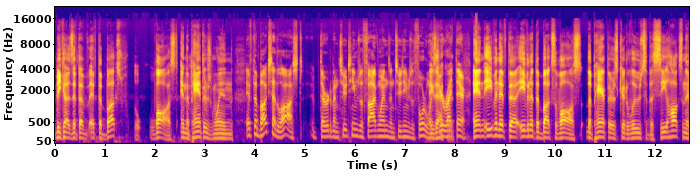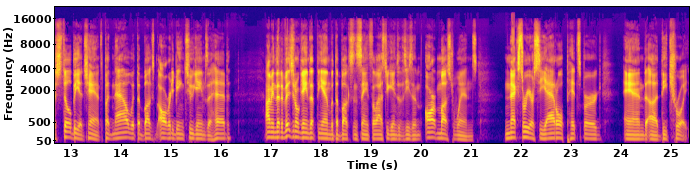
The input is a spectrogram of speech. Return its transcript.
because if the if the Bucs lost and the Panthers win, If the Bucs had lost, there would have been two teams with five wins and two teams with four wins. Exactly. You're right there. and even if the even if the Bucs lost, the Panthers could lose to the Seahawks and there still be a chance. But now with the Bucs already being two games ahead. I mean, the divisional games at the end with the Bucs and Saints, the last two games of the season, are must wins. Next three are Seattle, Pittsburgh, and uh, Detroit.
